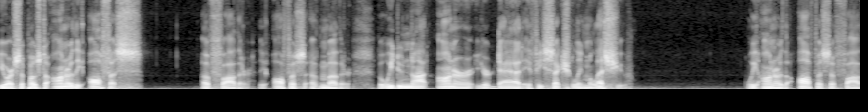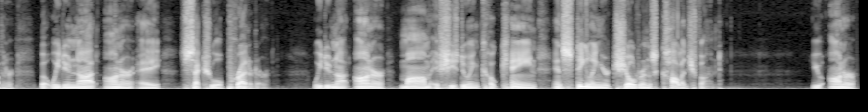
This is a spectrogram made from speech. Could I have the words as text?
You are supposed to honor the office of father, the office of mother, but we do not honor your dad if he sexually molests you. We honor the office of father, but we do not honor a sexual predator. We do not honor mom if she's doing cocaine and stealing your children's college fund. You honor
